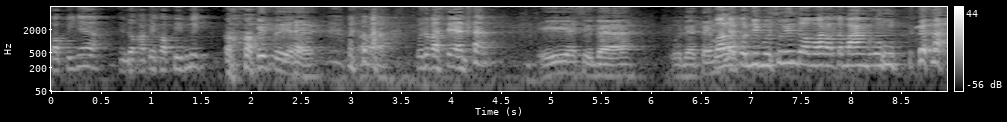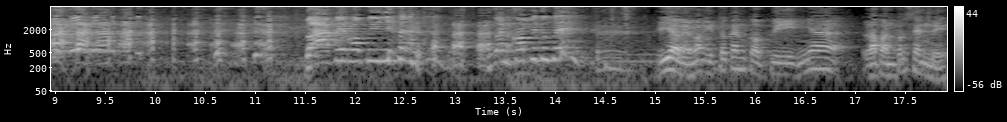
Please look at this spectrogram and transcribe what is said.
kopinya Indo Kopi Kopi Mix. Oh itu ya. Ah, Udah pasti enak. iya sudah, udah template. Walaupun dimusuhin tuh sama orang Temanggung. Babe kopinya. Bukan kopi tuh, Be. Iya memang itu kan kopinya 8% deh.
